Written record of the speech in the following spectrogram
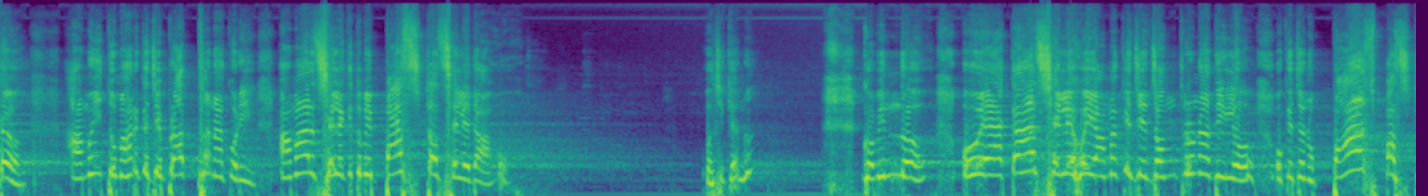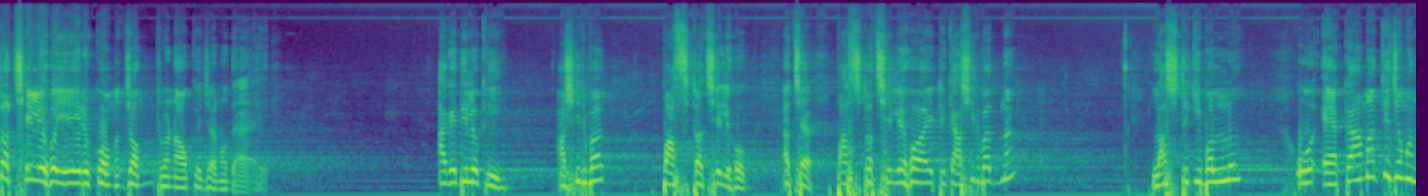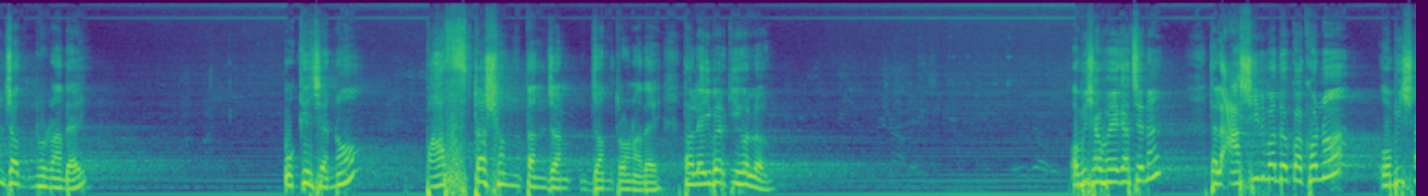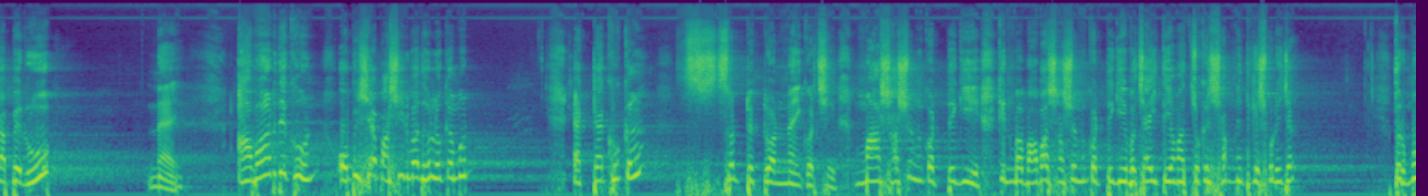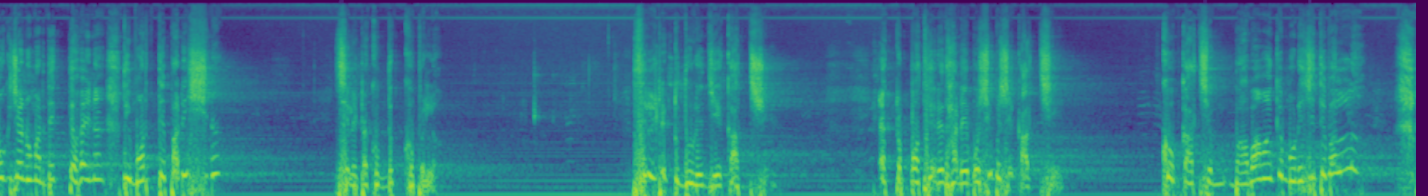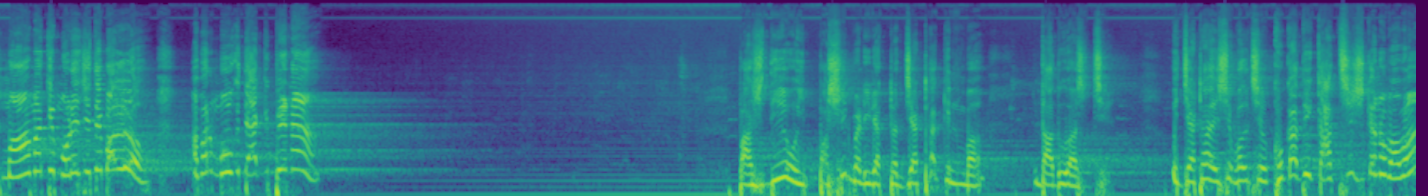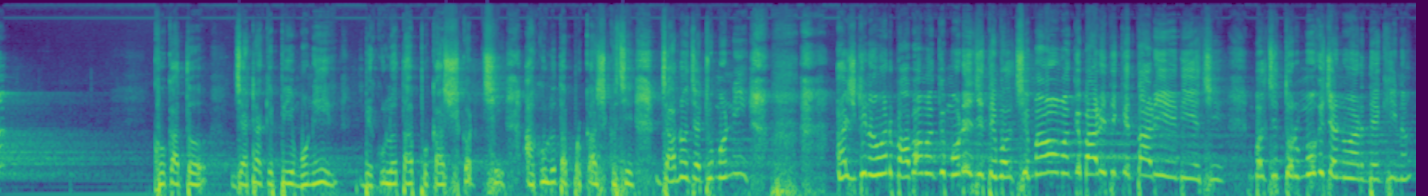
আমি তোমার কাছে প্রার্থনা করি, আমার ছেলেকে তুমি পাঁচটা ছেলে দাও। বলছি, কেন? গোবিন্দ, ও একা ছেলে হয়ে আমাকে যে যন্ত্রণা দিল, ওকে যেন পাঁচ পাঁচটা ছেলে হয়ে এরকম যন্ত্রণা ওকে যেন দেয়। আগে দিল কি? আশীর্বাদ? পাঁচটা ছেলে হোক। আচ্ছা পাঁচটা ছেলে হওয়া এটাকে আশীর্বাদ না? লাস্টে কি বলল? ও একা আমাকে যেমন যন্ত্রণা দেয়, ওকে যেন পাঁচটা সন্তান যন- যন্ত্রণা দেয়। তাহলে এইবার কি হলো? অভিশাপ হয়ে গেছে না? তাহলে আশীর্বাদও কখনো অভিশাপের রূপ নেয়। আবার দেখুন, অভিশাপ আশীর্বাদ হলো কেমন? একটা খোকা ছোট্ট একটু অন্যায় করছে। মা শাসন করতে গিয়ে কিংবা বাবা শাসন করতে গিয়ে বলছে "এই তুই আমার চোখের সামনে থেকে সরে যা। তোর মুখ যেন আমার দেখতে হয় না, তুই মরতে পারিস না। ছেলেটা খুব দুঃখ পেল। ছেলেটা একটু দূরে গিয়ে কাঁদছে। একটা পথের ধারে বসে বসে কাঁদছে। খুব কাঁদছে, বাবা আমাকে মরে যেতে পারল? মা আমাকে মরে যেতে পারল? আমার মুখ দেখবে না? পাশ দিয়ে ওই পাশের বাড়ির একটা জ্যাঠা কিংবা দাদু আসছে। ওই জ্যাঠা এসে বলছে, খোকা, তুই কাঁদছিস কেন বাবা? খোকা তো জ্যাঠাকে পেয়ে মনের বেকুলতা প্রকাশ করছে, আকুলতা প্রকাশ করছে। জানো জ্যাঠুমণি, আজকে আমার বাবা আমাকে মরে যেতে বলছে মা আমাকে বাড়ি থেকে তাড়িয়ে দিয়েছে। বলছে, তোর মুখ যেন আর দেখি না।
